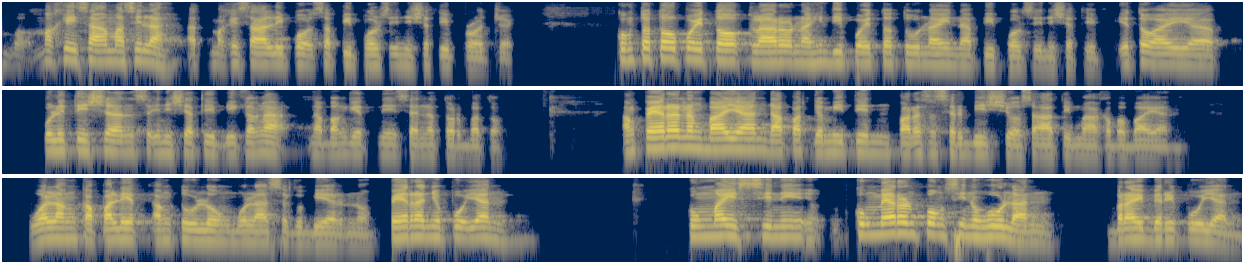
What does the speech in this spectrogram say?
ma- makisama sila at makisali po sa People's Initiative Project. Kung totoo po ito, klaro na hindi po ito tunay na People's Initiative. Ito ay uh, politicians initiative, ika nga, nabanggit ni Senator Bato. Ang pera ng bayan dapat gamitin para sa serbisyo sa ating mga kababayan. Walang kapalit ang tulong mula sa gobyerno. Pera nyo po yan. Kung may sini kung meron pong sinuhulan, bribery po yan.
